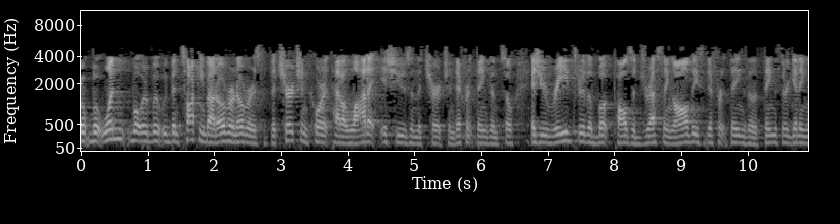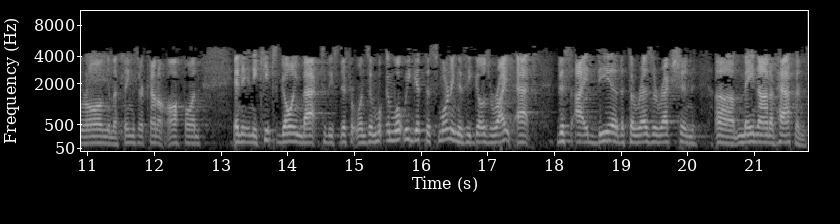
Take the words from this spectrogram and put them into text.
but, but one, what we've been talking about over and over is that the church in Corinth had a lot of issues in the church and different things. And so as you read through the book, Paul's addressing all these different things and the things they're getting wrong and the things they're kind of off on. And, and he keeps going back to these different ones. And, and what we get this morning is he goes right at this idea that the resurrection uh, may not have happened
